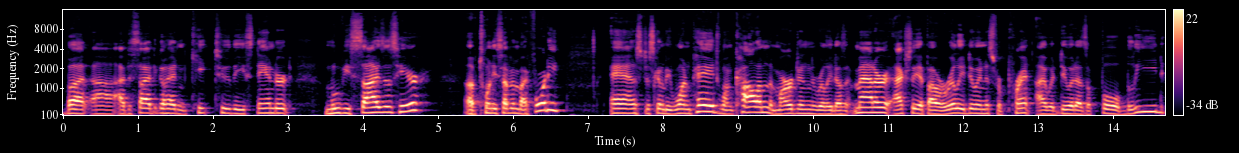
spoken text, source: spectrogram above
But uh, I decided to go ahead and keep to the standard movie sizes here of 27 by 40. And it's just going to be one page, one column. The margin really doesn't matter. Actually, if I were really doing this for print, I would do it as a full bleed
